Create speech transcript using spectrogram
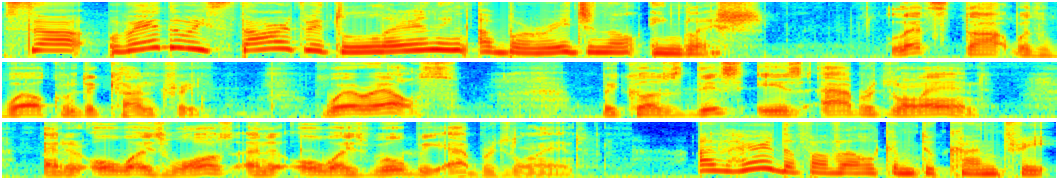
So, where do we start with learning Aboriginal English? Let's start with Welcome to Country. Where else? Because this is Aboriginal land, and it always was and it always will be Aboriginal land. I've heard of a welcome to country,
